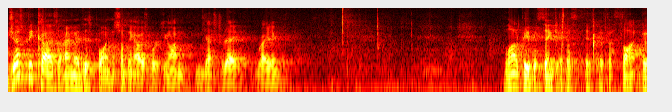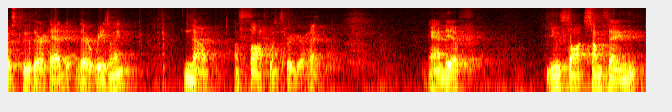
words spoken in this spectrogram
Just because I'm at this point in something I was working on yesterday, writing, a lot of people think if a, if, if a thought goes through their head, their reasoning. No, a thought went through your head. And if you thought something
